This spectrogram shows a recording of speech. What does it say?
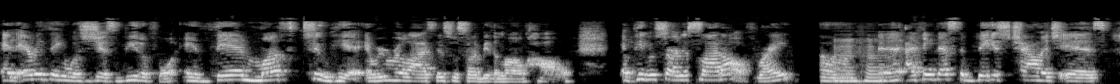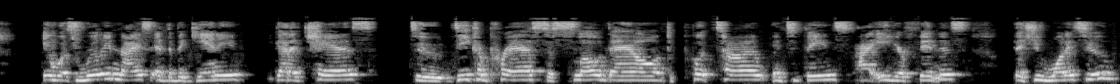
and everything was just beautiful. And then month two hit and we realized this was going to be the long haul and people started to slide off, right? Um, mm-hmm. and I think that's the biggest challenge is it was really nice at the beginning. You got a chance to decompress, to slow down, to put time into things, i.e. your fitness that you wanted to.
